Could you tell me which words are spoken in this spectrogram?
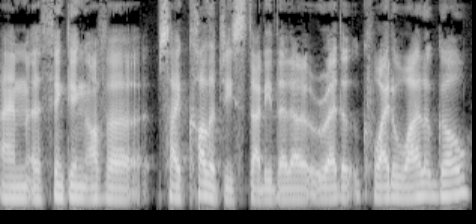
I'm uh, thinking of a psychology study that I read quite a while ago,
